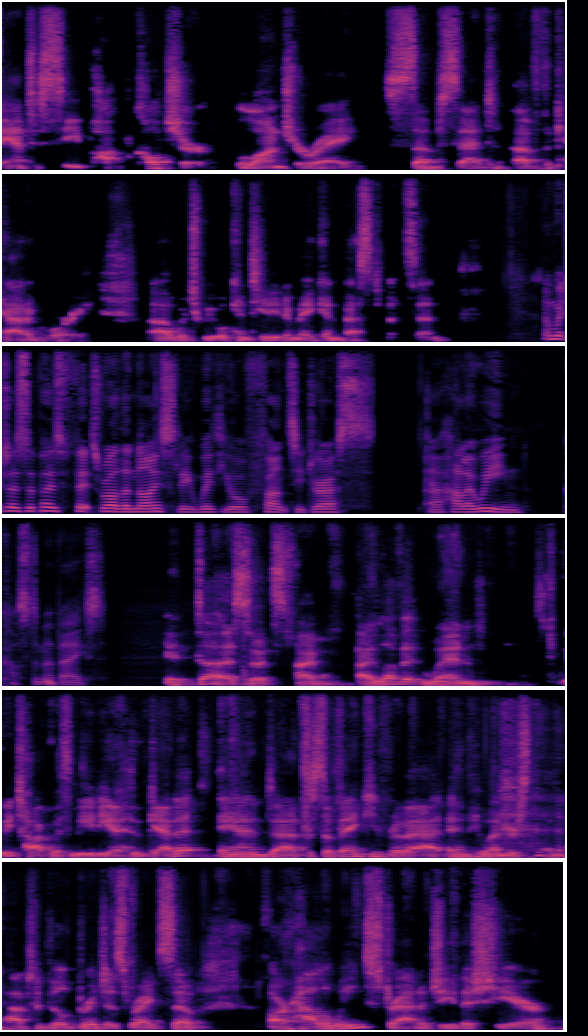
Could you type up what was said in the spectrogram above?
fantasy pop culture lingerie subset of the category, uh, which we will continue to make investments in. And which I suppose fits rather nicely with your fancy dress uh, Halloween customer base. It does. So it's I I love it when we talk with media who get it, and uh, so thank you for that, and who understand how to build bridges. Right. So our Halloween strategy this year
